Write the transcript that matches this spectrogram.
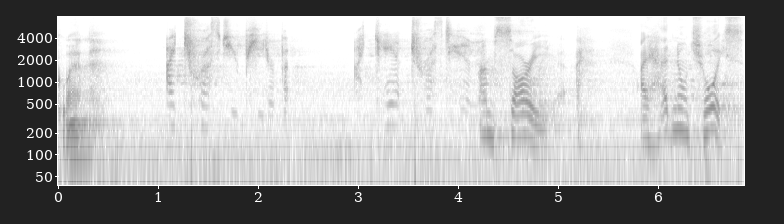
Gwen, I trust you, Peter, but I can't trust him. I'm sorry. I had no choice,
